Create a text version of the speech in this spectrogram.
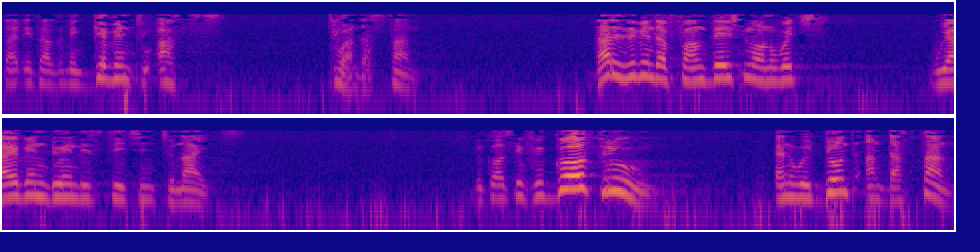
that it has been given to us to understand. That is even the foundation on which we are even doing this teaching tonight. Because if we go through and we don't understand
